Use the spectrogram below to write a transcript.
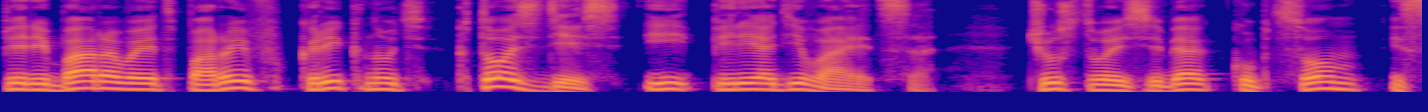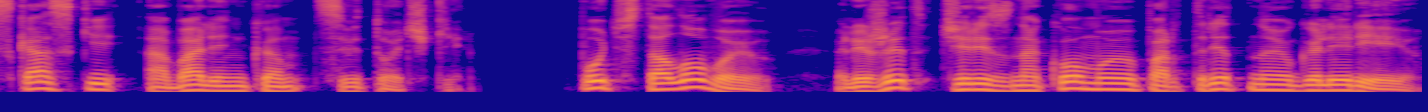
перебарывает порыв крикнуть «Кто здесь?» и переодевается, чувствуя себя купцом из сказки о маленьком цветочке. Путь в столовую лежит через знакомую портретную галерею.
